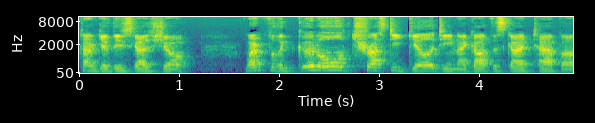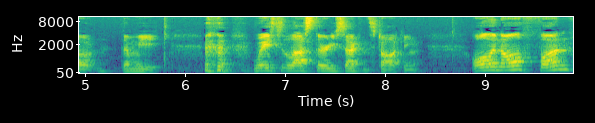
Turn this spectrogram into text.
time to give these guys a show. Went for the good old trusty guillotine. I got this guy to tap out. Then we Wasted the last 30 seconds talking. All in all, fun.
